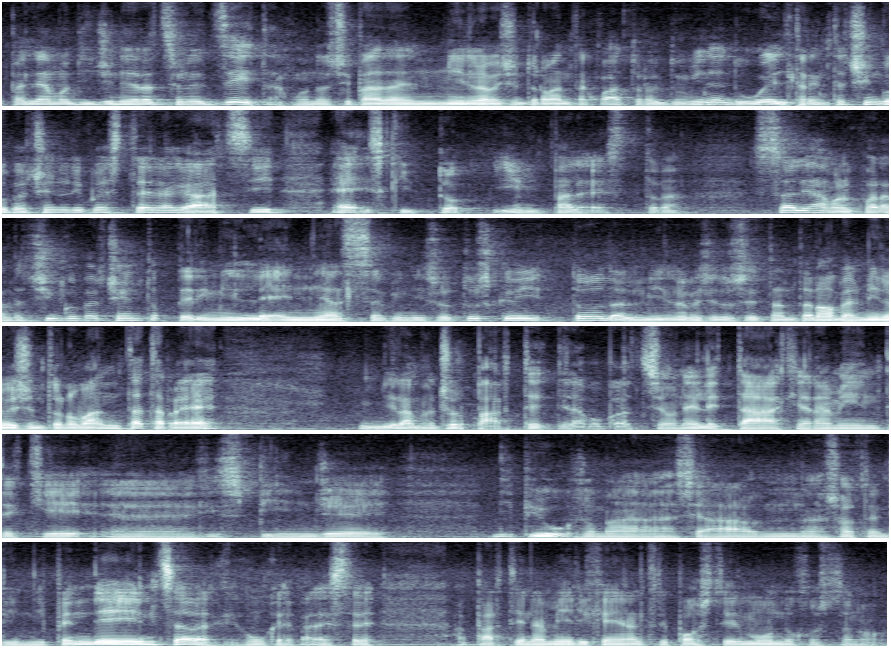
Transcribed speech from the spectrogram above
Parliamo di generazione Z, quando si parla dal 1994 al 2002, il 35% di questi ragazzi è iscritto in palestra saliamo al 45% per i millennials, quindi sottoscritto dal 1979 al 1993, quindi la maggior parte della popolazione, l'età chiaramente che, eh, che spinge di più, insomma si ha una sorta di indipendenza, perché comunque le palestre, a parte in America e in altri posti del mondo, costano,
